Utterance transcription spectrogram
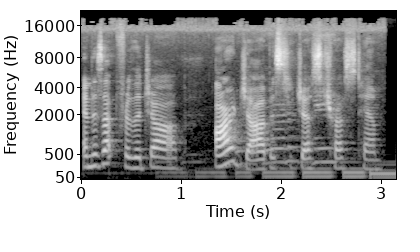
and is up for the job. Our job is to just trust him.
